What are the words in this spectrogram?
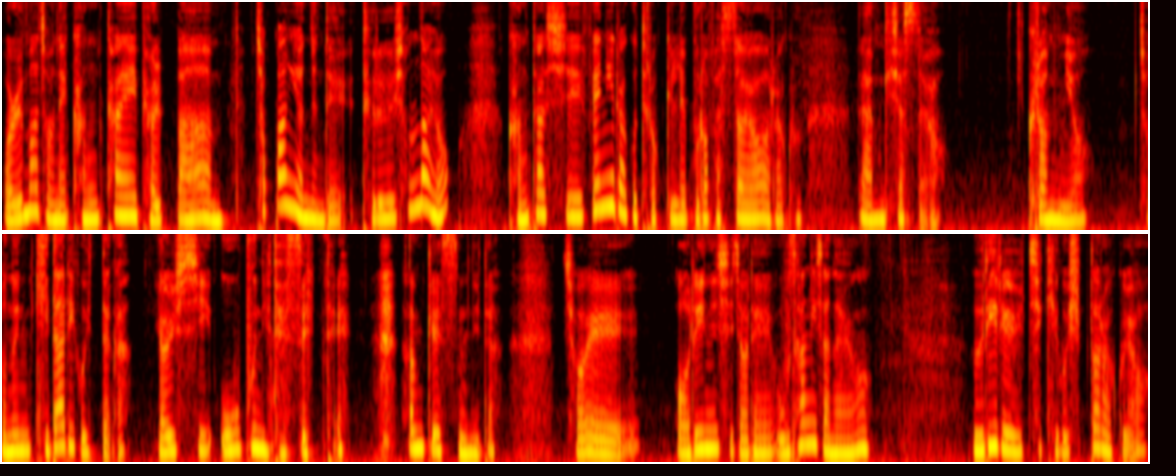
얼마 전에 강타의 별밤 첫 방이었는데 들으셨나요? 강타 씨 팬이라고 들었길래 물어봤어요. 라고 남기셨어요. 그럼요. 저는 기다리고 있다가 10시 5분이 됐을 때 함께 했습니다. 저의 어린 시절의 우상이잖아요. 의리를 지키고 싶더라고요.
